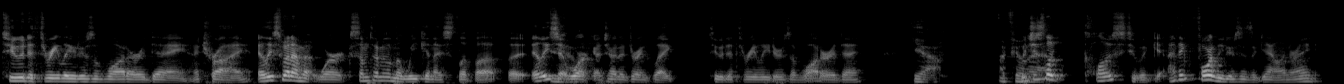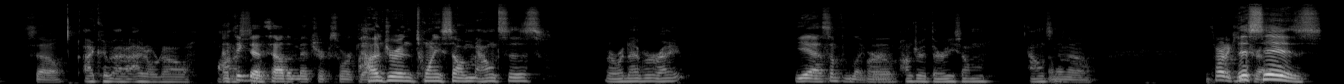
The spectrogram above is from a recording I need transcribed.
two to three liters of water a day. I try at least when I'm at work. Sometimes on the weekend I slip up, but at least at work I try to drink like two to three liters of water a day. Yeah, I feel which that. is like close to a ga- I think four liters is a gallon, right? So I could. I, don't know. I think that's how the metrics work. 120 some ounces or whatever, right? Yeah, something like Or that. 130 something ounces. I don't know. It's hard to keep This track. is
